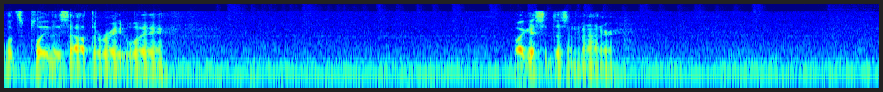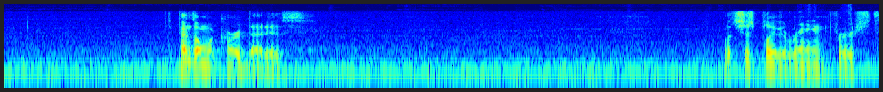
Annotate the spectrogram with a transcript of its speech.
Let's play this out the right way. Well, I guess it doesn't matter. Depends on what card that is. Let's just play the rain first.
